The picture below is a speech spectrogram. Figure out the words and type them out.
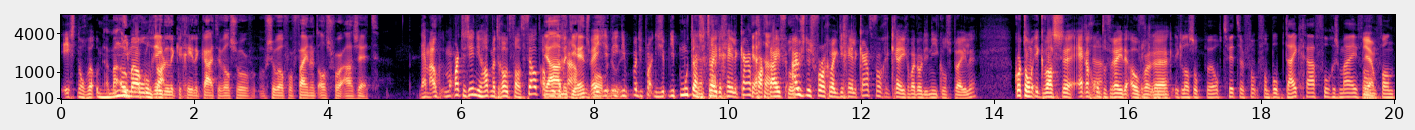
is nog wel een Maar minimaal onredelijke gele kaarten, wel zo, zowel voor Feyenoord als voor AZ. Nee, maar ook Martens Indy had met rood van het veld af Ja, moeten met gaan. die handsbal Weet je, die, die, die, die, die moet daar zijn tweede gele kaart Ja, pakken. Hij heeft. Uis dus vorige week die gele kaart voor gekregen, waardoor hij niet kon spelen. Kortom, ik was eh, erg Ja. ontevreden over... ik, eh, ik, ik las op, eh, op Twitter van, van Bob Dijkgraaf volgens mij van, van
